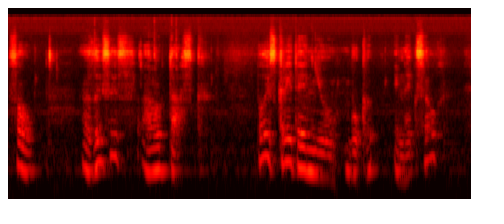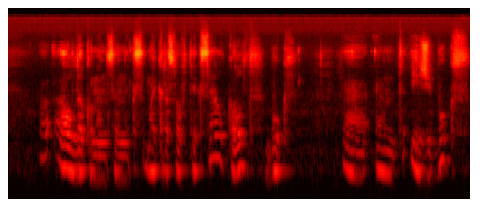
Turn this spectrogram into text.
So, uh, this is our task. Please create a new book in Excel. All documents in Microsoft Excel called books. Uh, and each books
